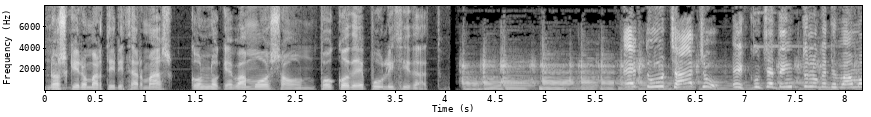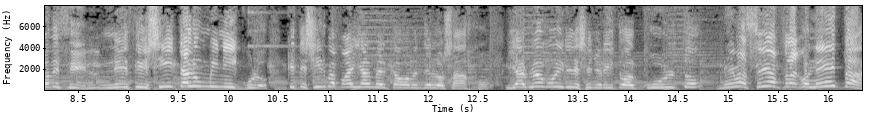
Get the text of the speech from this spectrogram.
No os quiero martirizar más, con lo que vamos a un poco de publicidad. ¡Eh tú, chacho! Escucha atento lo que te vamos a decir. Necesitas un minículo que te sirva para ir al mercado a vender los ajos y a luego irle, señorito, al culto. ¡Nueva sea, fragoneta!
